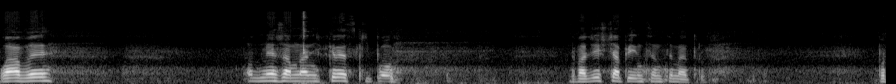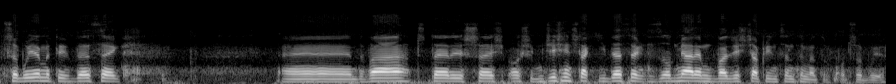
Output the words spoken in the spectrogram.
ławy. Odmierzam na nich kreski po 25 cm. Potrzebujemy tych desek 2, 4, 6, 8, 10 takich desek z odmiarem 25 cm potrzebuję.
